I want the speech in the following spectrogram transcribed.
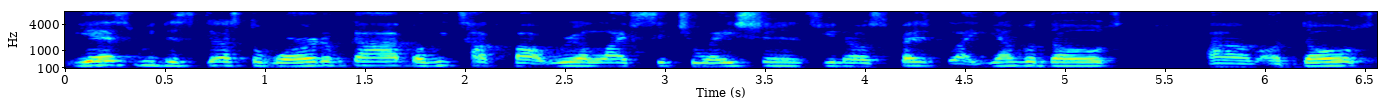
yes, we discuss the Word of God, but we talk about real life situations. You know, especially like young adults, um, adults,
